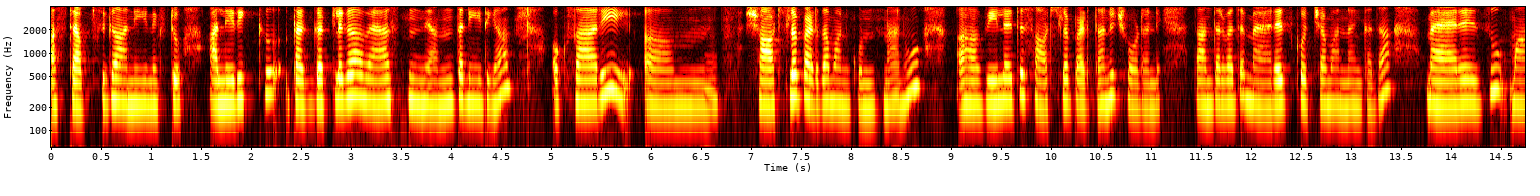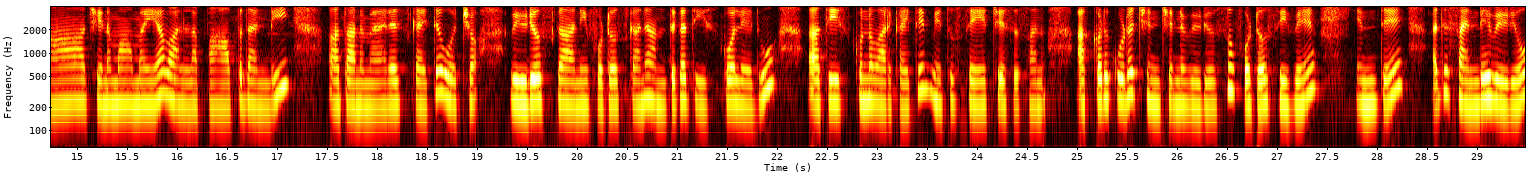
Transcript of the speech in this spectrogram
ఆ స్టెప్స్ కానీ నెక్స్ట్ ఆ లిరిక్ తగ్గట్లుగా వేస్తుంది అంత నీట్గా. ఒకసారి షార్ట్స్లో పెడదాం అనుకుంటున్నాను. వీలైతే షార్ట్స్లో పెడతాను చూడండి. దాని తర్వాత మ్యారేజ్కి వచ్చామన్నాం కదా. మ్యారేజ్ మా చిన్నమామయ్య వాళ్ళ పాపదండి. తన మ్యారేజ్కి అయితే వచ్చాం. వీడియోస్ కానీ ఫొటోస్ కానీ అంతగా తీసుకోలేదు. తీసుకున్న వారికి అయితే మీతో షేర్ చేసేసాను. అక్కడ కూడా చిన్న చిన్న వీడియోస్ ఫొటోస్ ఇవే. ఇంతే. అయితే సండే వీడియో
